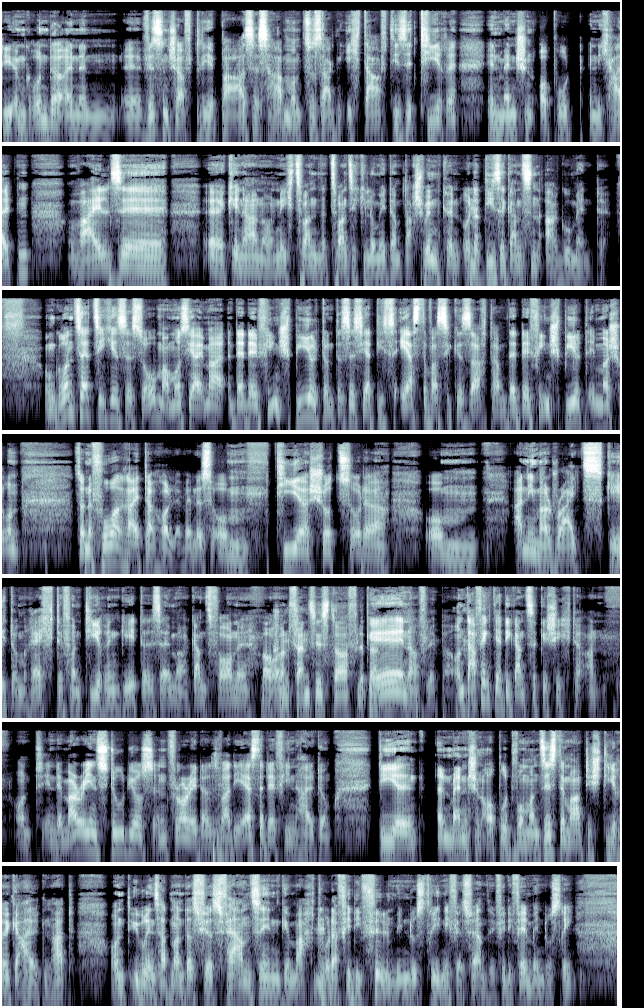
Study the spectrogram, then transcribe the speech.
die im Grunde eine äh, wissenschaftliche Basis haben, um zu sagen, ich darf diese Tiere in Menschenobhut nicht halten, weil sie, äh, keine Ahnung, nicht 20, 20 Kilometer am Tag schwimmen können oder ja. diese ganzen Argumente. Und grundsätzlich ist es so, man muss ja immer, der Delfin spielt, und das ist ja das Erste, was Sie gesagt haben, der Delfin spielt immer schon so eine Vorreiterrolle, wenn es um Tierschutz oder um Animal Rights geht, um Rechte von Tieren geht, da ist er immer ganz vorne. War auch schon Fernsehstar, Flipper. Genau, Flipper. Und da fängt ja die ganze Geschichte an. Und in den Marine Studios in Florida, das war die erste Delfinhaltung, die ein Menschen obhut, wo man systematisch Tiere gehalten hat. Und übrigens hat man das fürs Fernsehen gemacht mhm. oder für die Filmindustrie, nicht fürs Fernsehen, für die Filmindustrie.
